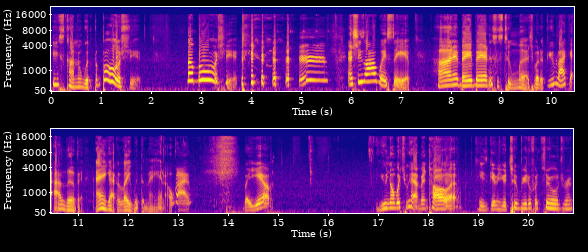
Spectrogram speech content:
he's coming with the bullshit. The bullshit. and she's always said, honey, baby, this is too much. But if you like it, I love it. I ain't got to lay with the man. Okay. But yeah, you know what you have been taught. He's giving you two beautiful children.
